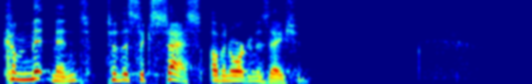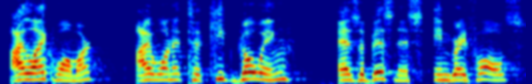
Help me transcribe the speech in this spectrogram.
commitment to the success of an organization. I like Walmart. I want it to keep going as a business in Great Falls,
